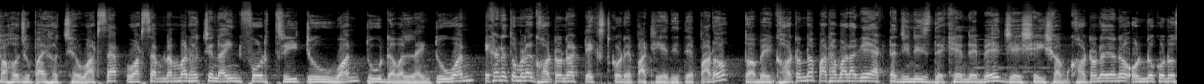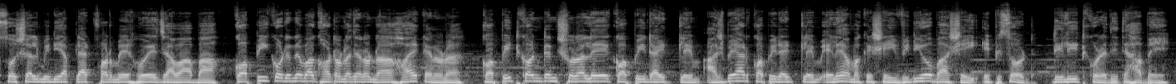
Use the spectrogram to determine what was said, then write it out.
সহজ উপায় হচ্ছে হোয়াটসঅ্যাপ হোয়াটসঅ্যাপ নাম্বার হচ্ছে nine four three two one two double nine two one এখানে তোমরা ঘটনা টেক্সট করে পাঠিয়ে দিতে পারো। তবে ঘটনা পাঠাবার আগে একটা জিনিস দেখে নেবে যে সেই সব ঘটনা যেন অন্য কোনো সোশ্যাল মিডিয়া প্ল্যাটফর্মে হয়ে যাওয়া বা কপি করে নেওয়া ঘটনা যেন না হয় কেননা কপিড কন্টেন্ট শোনালে কপিরাইট ক্লেম আসবে আর কপিরাইট ক্লেম এলে আমাকে সেই ভিডিও বা সেই এপিসোড ডিলিট করে দিতে হবে।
